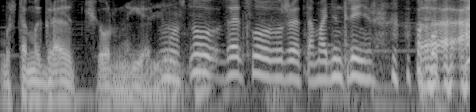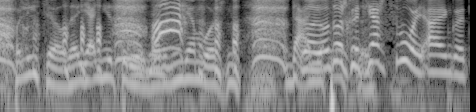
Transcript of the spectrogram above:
Может, там играют черные люди. Может, ну, за это слово уже там один тренер. А, Полетел, да, я не тренер, мне можно. Да, Ну, он тоже просто- говорит, я же свой. А они говорят,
